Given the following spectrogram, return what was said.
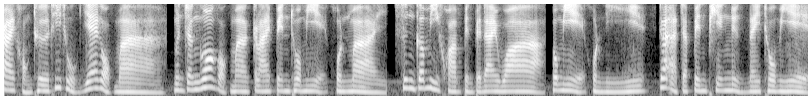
กายของเธอที่ถูกแยกออกมา มันจะงอกออกมากลายเป็นโทมิเอะคนใหม่ ซึ่งก็มีความเป็นไปได้ว่าโทมิเอะคนนี้ ก็อาจจะเป็นเพียงหนึ่งในโทมิเอะ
